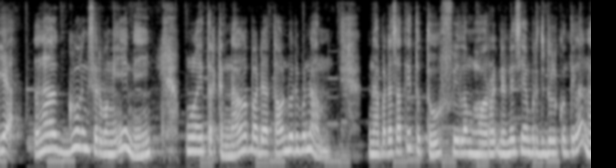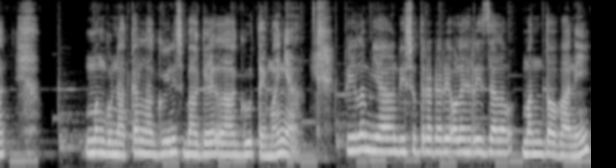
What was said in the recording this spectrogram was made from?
Ya, lagu Lingser Wengi ini mulai terkenal pada tahun 2006. Nah, pada saat itu tuh film horor Indonesia yang berjudul Kuntilanak menggunakan lagu ini sebagai lagu temanya. Film yang disutradari oleh Rizal Mantovani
